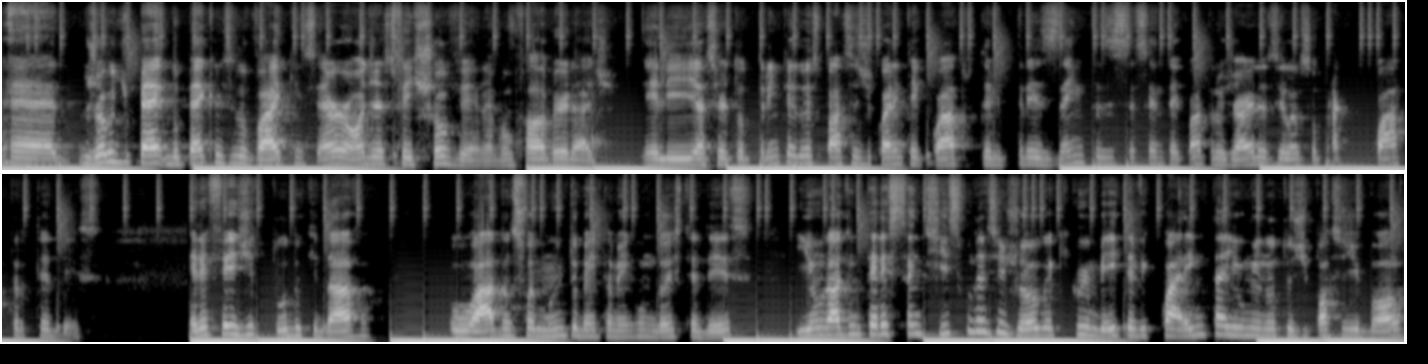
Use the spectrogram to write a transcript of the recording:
É, no jogo de, do Packers e do Vikings, Aaron Rodgers fez chover, né? Vamos falar a verdade. Ele acertou 32 passes de 44, teve 364 jardas e lançou para 4 TDs. Ele fez de tudo que dava. O Adams foi muito bem também com dois TDs. E um dado interessantíssimo desse jogo é que Green Bay teve 41 minutos de posse de bola,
